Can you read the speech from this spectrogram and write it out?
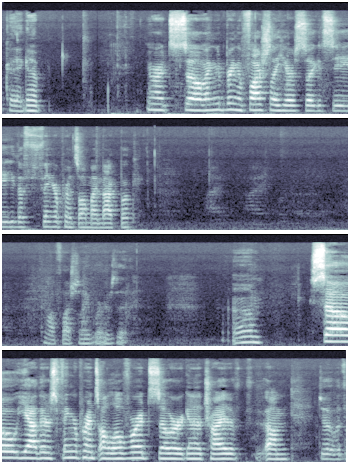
Okay, I'm gonna. All right, so I'm gonna bring a flashlight here so I can see the fingerprints on my MacBook. Come on, flashlight, where is it? Um. So yeah, there's fingerprints all over it. So we're gonna try to um, do it with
